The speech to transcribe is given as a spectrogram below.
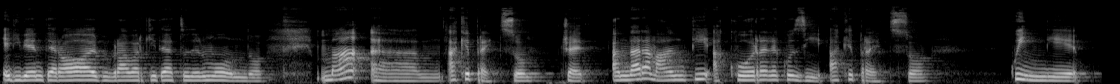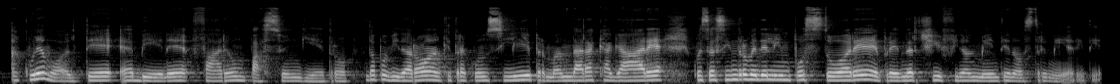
e diventerò il più bravo architetto del mondo, ma ehm, a che prezzo? Cioè andare avanti a correre così, a che prezzo? Quindi alcune volte è bene fare un passo indietro. Dopo vi darò anche tre consigli per mandare a cagare questa sindrome dell'impostore e prenderci finalmente i nostri meriti.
